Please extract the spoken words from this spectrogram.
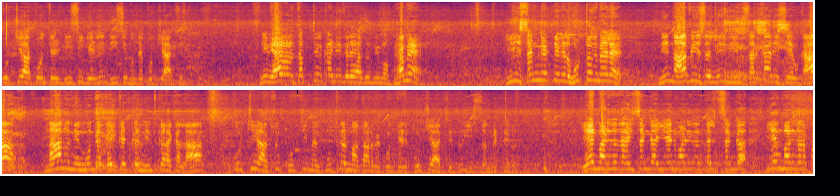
ಕುರ್ಚಿ ಹಾಕು ಅಂತೇಳಿ ಡಿ ಸಿಗೆ ಹೇಳಿ ಡಿ ಸಿ ಮುಂದೆ ಕುರ್ಚಿ ಹಾಕ್ತೀನಿ ನೀವು ಯಾರು ತಪ್ಪು ತಿಳ್ಕೊಂಡಿದ್ರೆ ಅದು ನಿಮ್ಮ ಭ್ರಮೆ. ಈ ಸಂಘಟನೆಗಳು ಹುಟ್ಟಿದ ಮೇಲೆ ನಿನ್ನ ಆಫೀಸಲ್ಲಿ ನೀನು ಸರ್ಕಾರಿ ಸೇವಕ, ನಾನು ನಿನ್ನ ಮುಂದೆ ಕೈ ಕಟ್ಕೊಂಡು ನಿಂತ್ಕೊಳಕಲ್ಲ, ಕುರ್ಚಿ ಹಾಕ್ಸು, ಕುರ್ಚಿ ಮೇಲೆ ಕೂತ್ಕೊಂಡು ಮಾತಾಡಬೇಕು ಅಂತೇಳಿ ಕುರ್ಚಿ ಹಾಕ್ಸಿದ್ರು ಈ ಸಂಘಟನೆಗಳು. ಏನ್ ಮಾಡಿದ ರೈತ ಸಂಘ, ಏನ್ ಮಾಡಿದ ದಲಿತ ಸಂಘ, ಏನ್ ಮಾಡಿದಾರಪ್ಪ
